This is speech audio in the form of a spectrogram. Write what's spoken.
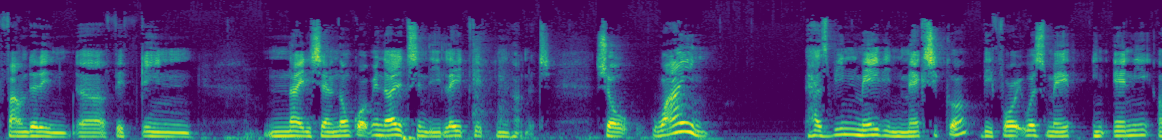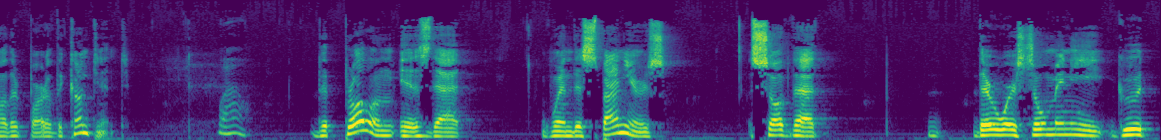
founded in uh, 1597. Don't quote me on that; it's in the late 1500s. So wine has been made in Mexico before it was made in any other part of the continent. Wow. The problem is that when the Spaniards saw that there were so many good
